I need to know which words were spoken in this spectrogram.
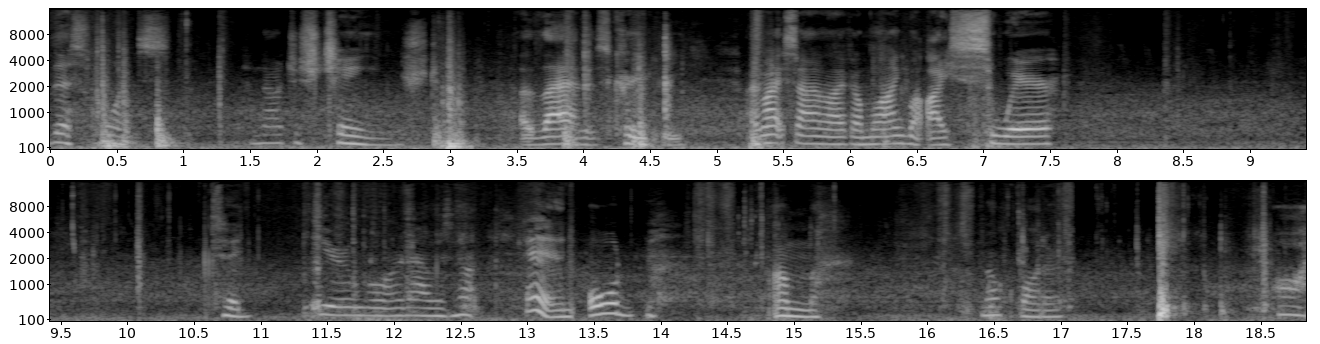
this once. And now it just changed. Uh, that is creepy. I might sound like I'm lying, but I swear to dear Lord, I was not. Hey, an old um milk water. Oh,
